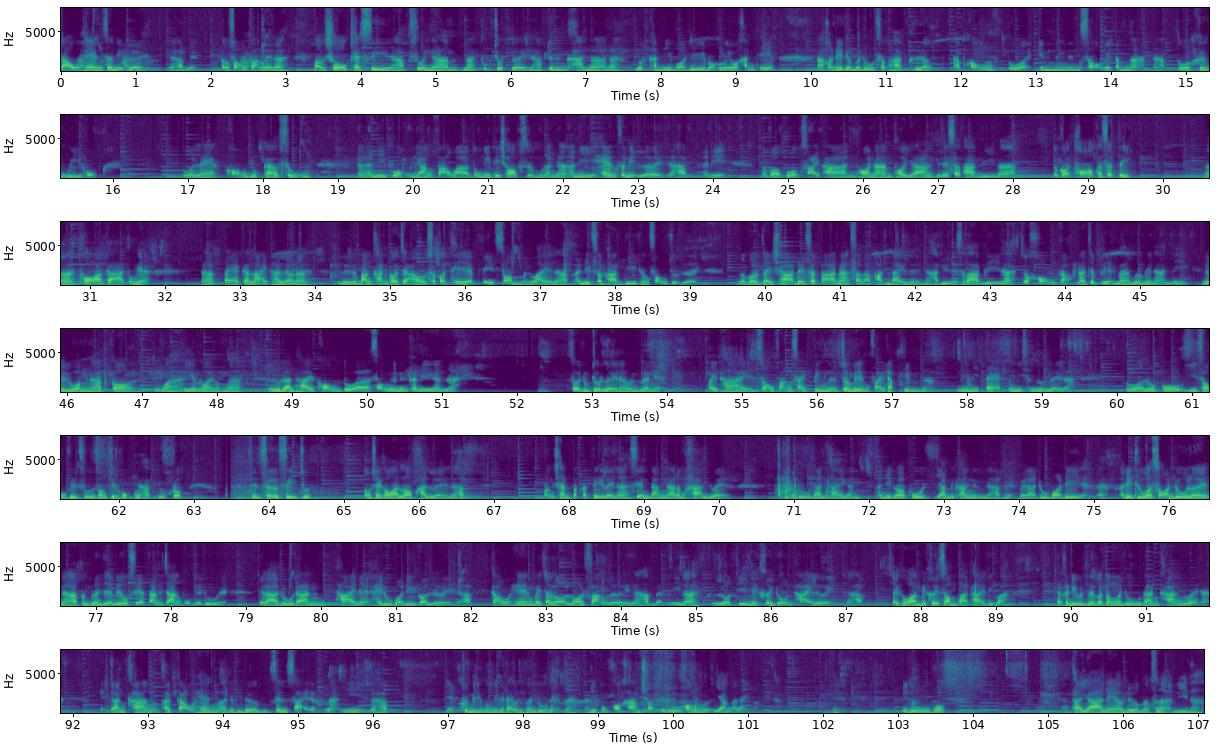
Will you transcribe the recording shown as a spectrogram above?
เก่าแห้งสนิทเลยนะครับเนี่ยทั้งสองฝั่งเลยนะเบ้าโชคแคสซีนะครับ สวยงามนะทุกจุดเลยนะครับจนถึงคันหน้านะรถคันนี้บอดี้บอกเลยว่าคันเทพอะคราวนี้เดี๋ยวมาดูสภาพเครื่องนะครับของตัว M112 ในตำนานนะครับ ตัวเครื่อง V6 ตัวแรกของยุค 90 นะอันนี้พวกยางฝาวาล์วตรงนี้ที่ชอบซึมกันนะ อันนี้แห้งสนิทเลยนะครับ อันนี้แล้วก็พวกสายพาน ท่อน้ำท่อยางอยู่ในสภาพดีมาก แล้วก็ท่อพลาสติกนะท่ออากาศตรงเนี้ยนะครับแตกกันหลายคันแล้วนะ หรือบางคันก็จะเอาสกอตเทปไปซ่อมมันไว้นะครับ อันนี้สภาพดีทั้งสองจุดเลย แล้วก็ไดชาร์จไดสตาร์นะสารพัดใดเลยนะครับ อยู่ในสภาพดีนะ เจ้าของเก่าน่าจะเปลี่ยนมาเมื่อไม่นานนี้ โดยรวมนะครับก็ถือว่าเรียบร้อยมากๆดูด้านท้ายของตัว 211 คันนี้กันนะ สวยทุกจุดเลยนะเพื่อนๆเนี่ยไฟท้ายสองฝั่งใส่ปิ้งเลย จนไปถึงไฟทับทิมนะครับไม่มีแตกไม่มีชำรุดเลยนะ ตัวโลโก้ e 2 4 0 2.6 นะครับ อยู่ครบเซ็นเซอร์ 4 จุด ต้องใช้คาว่ารอบคันเลยนะครับ ฟังก์ชันปกติเลยนะ เสียงดังน่ารำคาญด้วย มาดูด้านท้ายกัน อันนี้ก็พูดย้ำอีกครั้งหนึ่งนะครับเนี่ยเวลาดูบอดี้เนี่ยนะอันนี้ถือว่าสอนดูเลยนะครับเพื่อนๆจะไม่ต้องเสียตังค์จ้างผมไปดูเนี่ยเวลาดูด้านท้ายเนี่ยให้ดูบอดี้ก่อนเลยนะครับเก่าแห้งไปตลอดรอดฝั่งเลยนะครับ แบบนี้นะคือรถที่ไม่เคยโดนท้ายเลยนะครับใช้คำว่าไม่เคยซ่อมฝาท้ายดีกว่า แต่ครั้นี้เพื่อนๆก็ต้องมาดูด้านข้างด้วยนะด้านข้างถ้าเก่าแห้งมาเดิมๆเส้นสายลักษณะนี้นะครับ เนี่ยจนไปถึงตรงนี้ก็ได้เพื่อนๆดูเนี่ยนะอันนี้ผมขอข้ามช็อตไปดูห้องยางอะไรก่อนเนี่ยไปดูพวกถ้ายาแนวเดิมลักษณะนี้นะ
